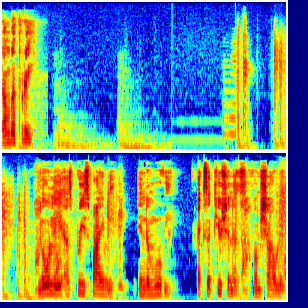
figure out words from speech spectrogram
Number three. Lo Lieh as Priest Pai Mei in the movie Executioners from Shaolin.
